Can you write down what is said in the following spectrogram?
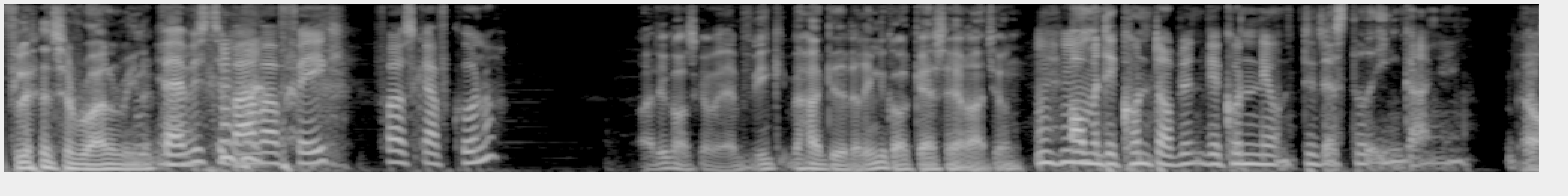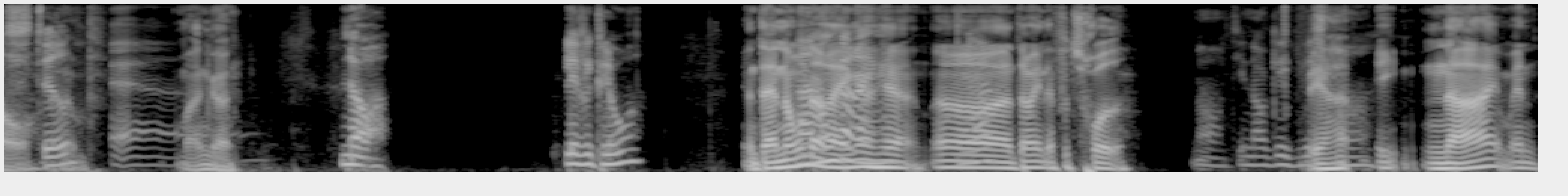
flyttet til Royal Arena. Hvad hvis det bare var fake for at skaffe kunder? Og det kan også godt være, at vi har givet det rimelig godt gas her i radioen. Mm-hmm. Oh, men det er kun Dublin. Vi har kun nævnt det der sted én gang, ikke? Jo, sted. mange gange. Nå. Bliver vi klogere? Ja, der er nogen, Der er der nogen, ringer der her, og der er en, der fortrød. Nå, de er nok ikke Vi vidst har noget. en. Nej, men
